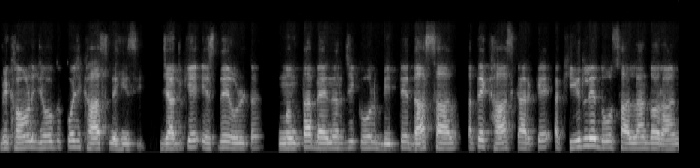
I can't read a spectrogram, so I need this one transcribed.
ਵਿਖਾਉਣ ਯੋਗ ਕੁਝ ਖਾਸ ਨਹੀਂ ਸੀ। ਜਦਕਿ ਇਸ ਦੇ ਉਲਟ ਮਮਤਾ ਬੈਨਰਜੀ ਕੋਲ ਬੀਤੇ 10 ਸਾਲ ਅਤੇ ਖਾਸ ਕਰਕੇ ਅਖੀਰਲੇ 2 ਸਾਲਾਂ ਦੌਰਾਨ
